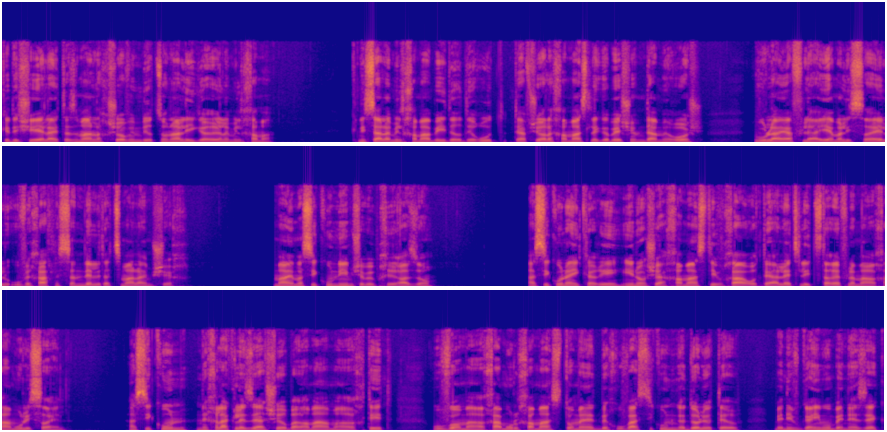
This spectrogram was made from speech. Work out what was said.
כדי שיהיה לה את הזמן לחשוב אם ברצונה להיגרר למלחמה. כניסה למלחמה בהידרדרות תאפשר לחמאס לגבש עמדה מראש, ואולי אף לאיים על ישראל ובכך לסנדל את עצמה להמשך. מהם הסיכונים שבבחירה זו? הסיכון העיקרי הינו שהחמאס תבחר או תיאלץ להצטרף למערכה מול ישראל. הסיכון נחלק לזה אשר ברמה המערכתית, ובו מערכה מול חמאס טומנת בחובה סיכון גדול יותר בנפגעים ובנזק,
